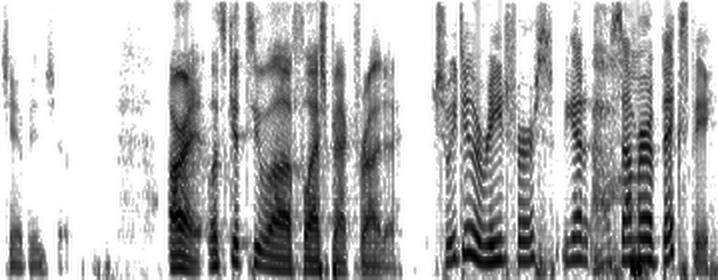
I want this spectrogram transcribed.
championship. All right, let's get to uh, Flashback Friday. Should we do a read first? We got Summer of Bixby.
